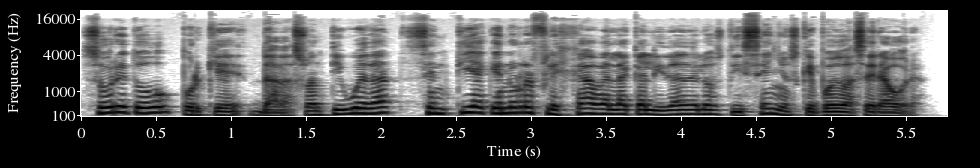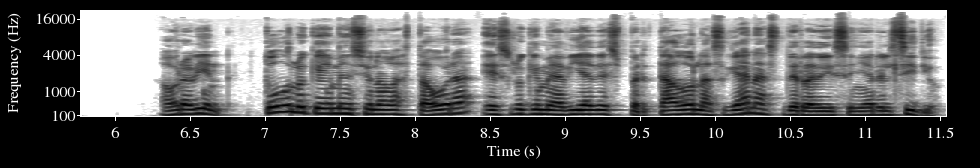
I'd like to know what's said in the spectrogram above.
sobre todo porque, dada su antigüedad, sentía que no reflejaba la calidad de los diseños que puedo hacer ahora. Ahora bien, todo lo que he mencionado hasta ahora es lo que me había despertado las ganas de rediseñar el sitio,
